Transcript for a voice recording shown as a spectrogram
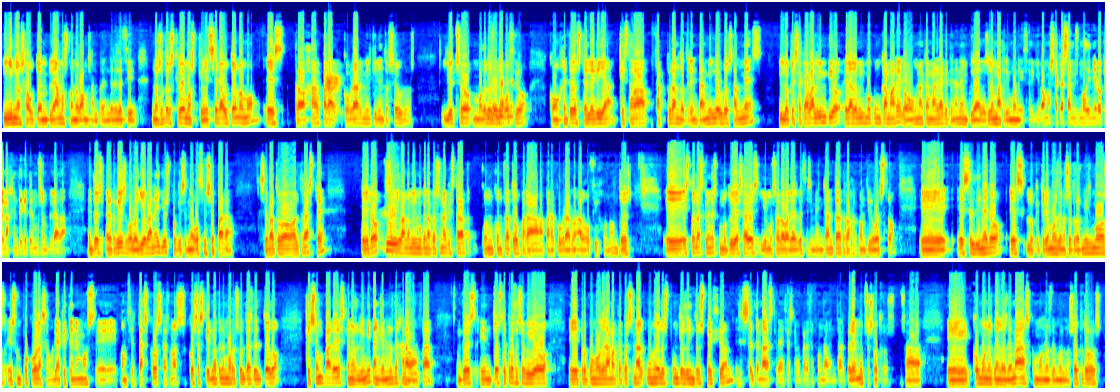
y nos autoempleamos cuando vamos a emprender. Es decir, nosotros creemos que ser autónomo es trabajar para cobrar 1.500 euros. Y yo he hecho modelos de negocio con gente de hostelería que estaba facturando 30.000 euros al mes y lo que sacaba limpio era lo mismo que un camarero o una camarera que tenían empleados. Era un matrimonio. Dice, llevamos a casa el mismo dinero que la gente que tenemos empleada. Entonces, el riesgo lo llevan ellos porque si el negocio se para, se va todo al traste, pero se llevan lo mismo que una persona que está con un contrato para, para cobrar algo fijo. ¿no? Entonces, eh, esto de las creencias, como tú ya sabes, y hemos hablado varias veces y me encanta trabajar contigo esto, eh, es el dinero, es lo que queremos de nosotros mismos, es un poco la seguridad que tenemos eh, con ciertas cosas, ¿no? cosas que no tenemos resueltas del todo que son paredes que nos limitan, que no nos dejan avanzar. Entonces, en todo este proceso que yo eh, propongo de la marca personal, uno de los puntos de introspección es el tema de las creencias, que me parece fundamental, pero hay muchos otros. O sea, eh, cómo nos ven los demás, cómo nos vemos nosotros,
